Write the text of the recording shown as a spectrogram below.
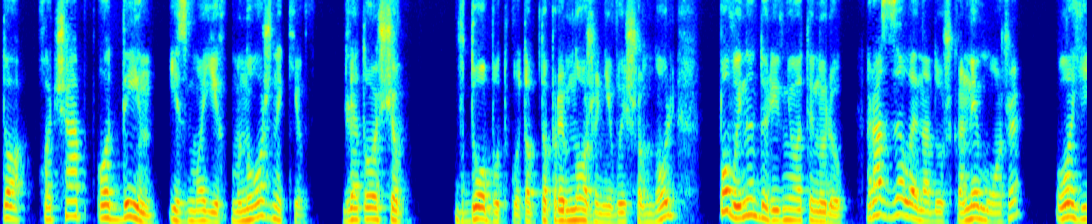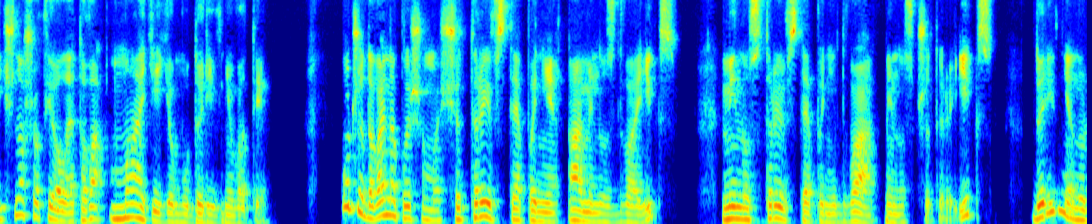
то хоча б один із моїх множників для того, щоб в добутку, тобто при множенні вийшов 0, повинен дорівнювати нулю. Раз зелена дужка не може, логічно, що фіолетова має йому дорівнювати. Отже, давай напишемо, що 3 в степені а мінус 2х мінус 3 в степені 2 мінус 4х дорівнює 0.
